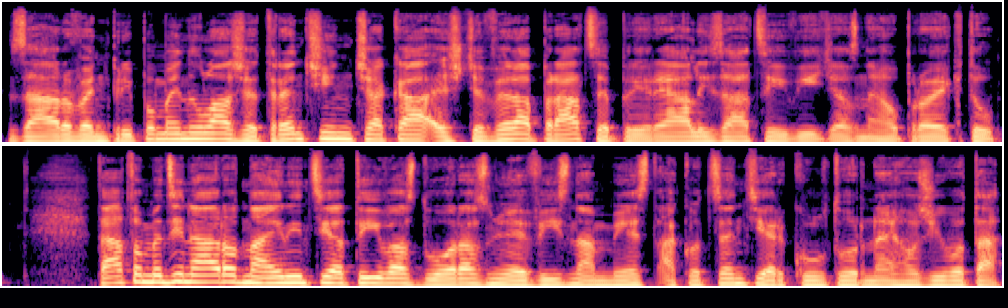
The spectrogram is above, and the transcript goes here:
Zároveň pripomenula, že Trenčín čaká ešte veľa práce pri realizácii víťazného projektu. Táto medzinárodná iniciatíva zdôrazňuje význam miest ako centier kultúrneho života.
